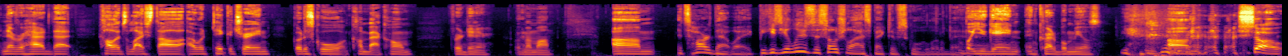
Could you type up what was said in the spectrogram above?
I never had that college lifestyle. I would take a train, go to school, and come back home for dinner with my mom. Um, It's hard that way because you lose the social aspect of school a little bit. but you gain incredible meals. um, so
